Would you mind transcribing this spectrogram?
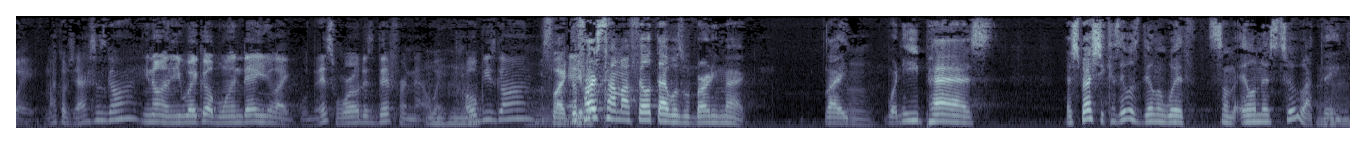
wait, Michael Jackson's gone? You know, and you wake up one day and you're like, well, this world is different now. Wait, mm-hmm. Kobe's gone? Mm-hmm. It's like The giving- first time I felt that was with Bernie Mac. Like mm. when he passed, especially because it was dealing with some illness too. I think, mm-hmm.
